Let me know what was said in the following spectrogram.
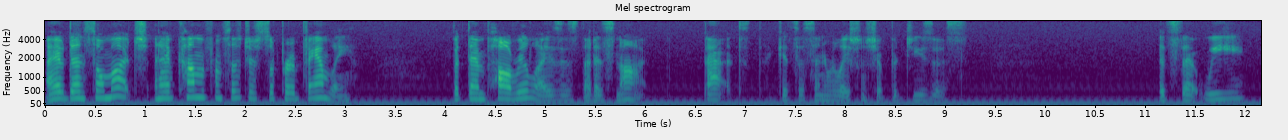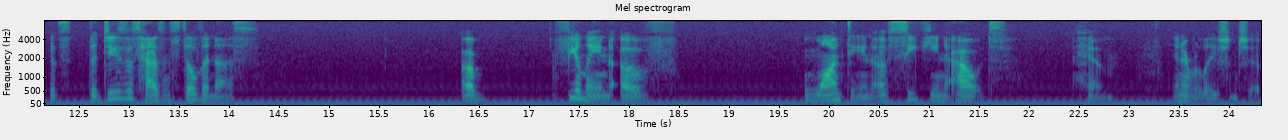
I have done so much, and I've come from such a superb family. But then Paul realizes that it's not that that gets us in a relationship with Jesus. It's that we, it's that Jesus has instilled in us a feeling of wanting, of seeking out Him in a relationship.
